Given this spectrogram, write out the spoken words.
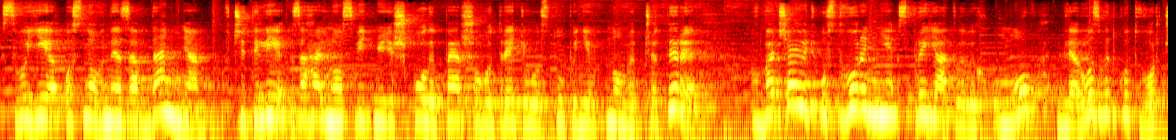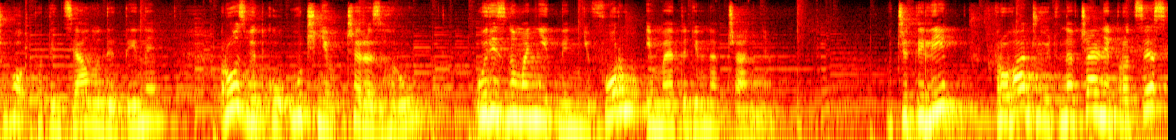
Своє основне завдання вчителі загальноосвітньої школи 1-3 ступенів номер 4 вбачають у створенні сприятливих умов для розвитку творчого потенціалу дитини, розвитку учнів через гру, урізноманітненні форм і методів навчання. Вчителі впроваджують в навчальний процес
